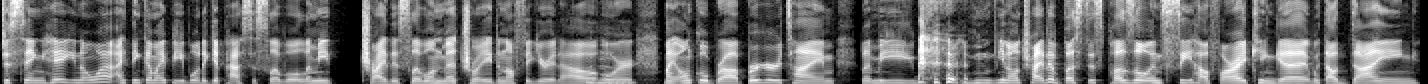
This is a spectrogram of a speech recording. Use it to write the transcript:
just saying, hey, you know what? I think I might be able to get past this level. Let me try this level in Metroid and I'll figure it out. Or my uncle brought BurgerTime. Let me, you know, try to bust this puzzle and see how far I can get without dying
